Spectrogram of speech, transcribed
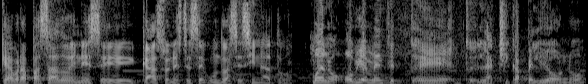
¿Qué habrá pasado en ese caso, en este segundo asesinato? Bueno, obviamente eh, la chica peleó, ¿no?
